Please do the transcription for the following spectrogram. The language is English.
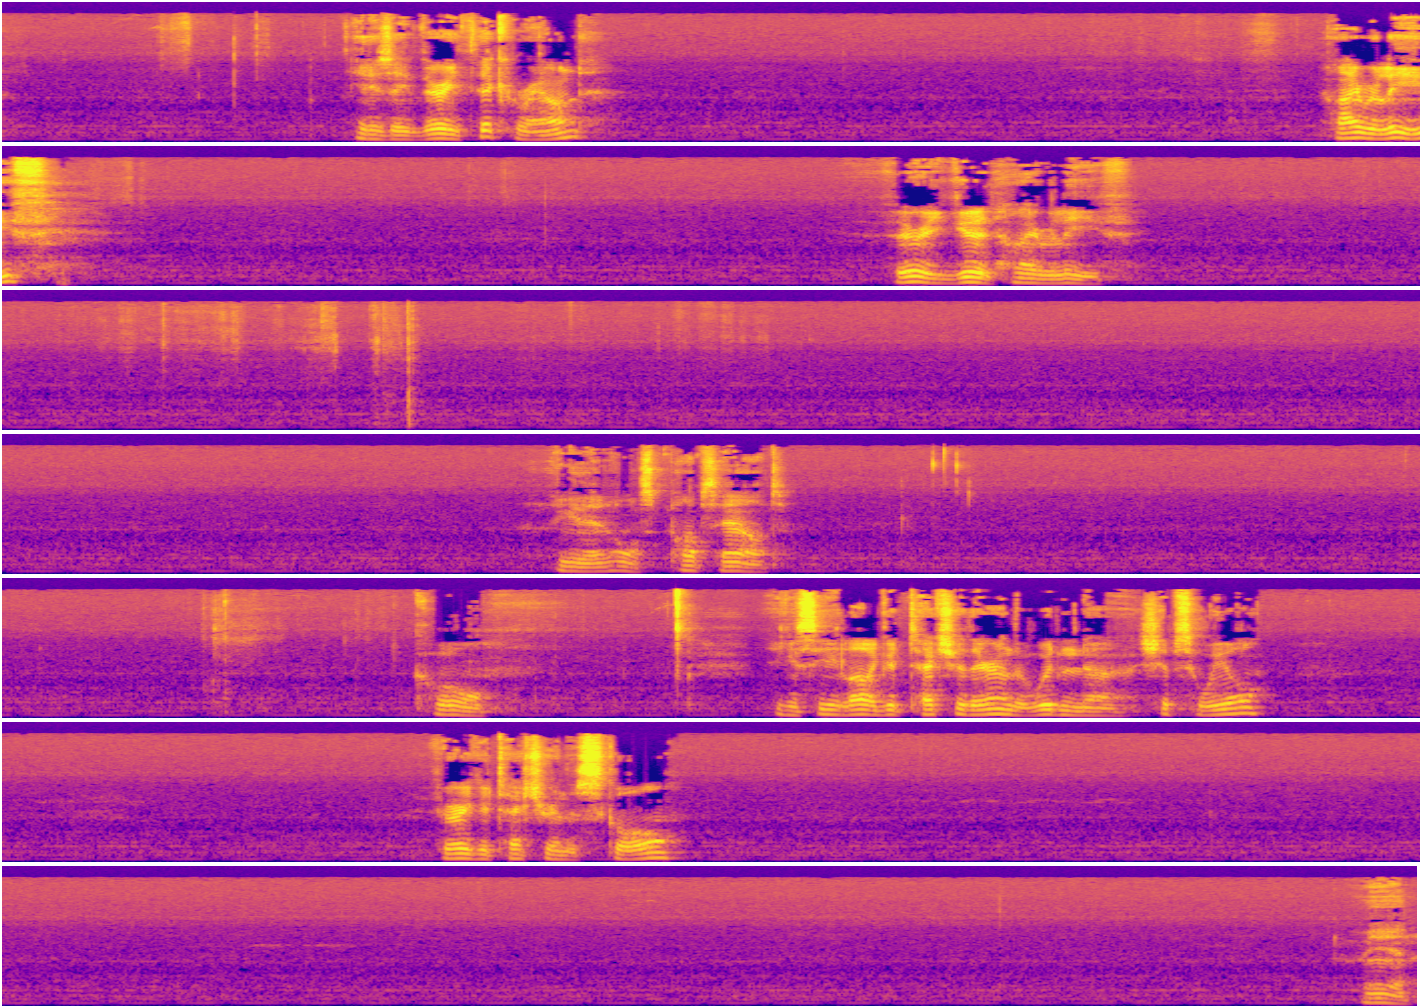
It is a very thick round. High relief. Very good high relief. Look at that, almost pops out. Cool. You can see a lot of good texture there in the wooden uh, ship's wheel. Very good texture in the skull. Man.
